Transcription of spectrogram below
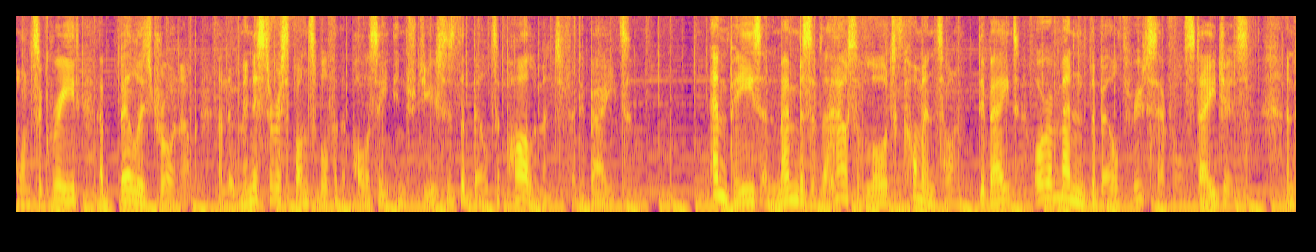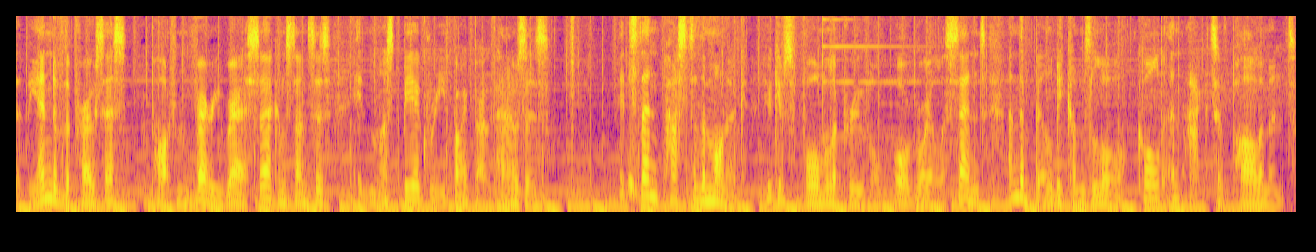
Once agreed, a bill is drawn up, and the minister responsible for the policy introduces the bill to Parliament for debate. MPs and members of the House of Lords comment on, debate or amend the bill through several stages, and at the end of the process, apart from very rare circumstances, it must be agreed by both houses. It's then passed to the monarch, who gives formal approval, or royal assent, and the bill becomes law, called an Act of Parliament.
